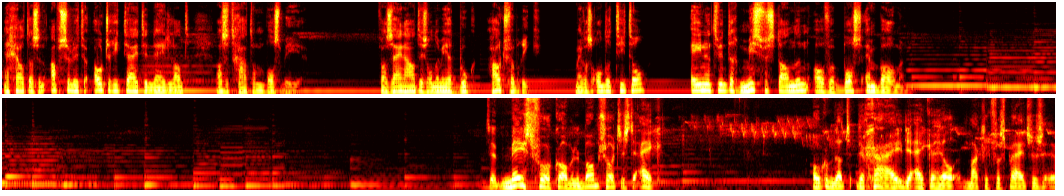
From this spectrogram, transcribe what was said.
en geldt als een absolute autoriteit in Nederland als het gaat om bosbeheer. Van zijn hand is onder meer het boek Houtfabriek, met als ondertitel 21 misverstanden over bos en bomen. De meest voorkomende boomsoort is de eik. Ook omdat de gaai de eiken heel makkelijk verspreidt. Dus eh,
